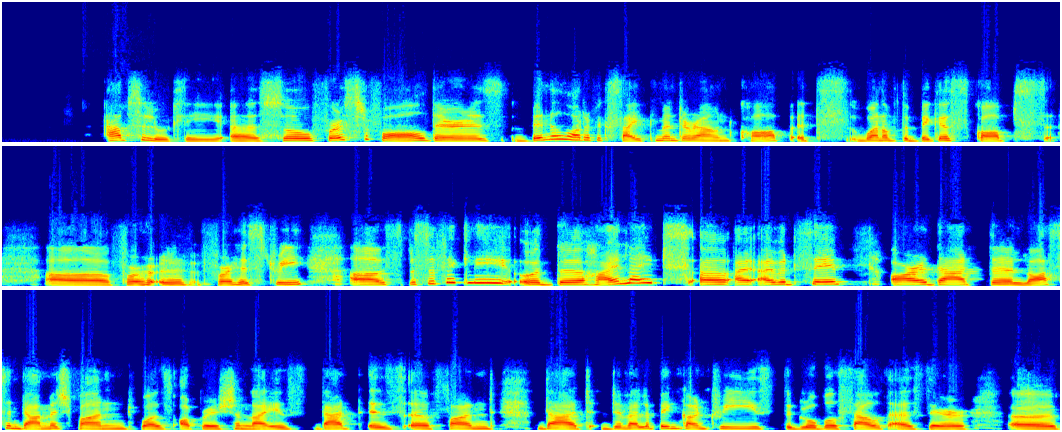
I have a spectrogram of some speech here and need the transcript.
Absolutely. Uh, so, first of all, there's been a lot of excitement around COP. It's one of the biggest COPs uh, for for history. Uh, specifically, uh, the highlights uh, I, I, would say are that the Loss and Damage Fund was operationalized. That is a fund that developing countries, the global South, as they're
